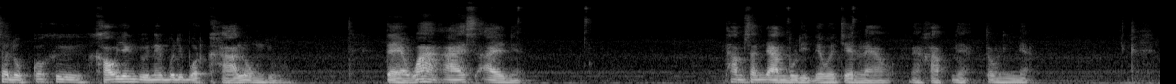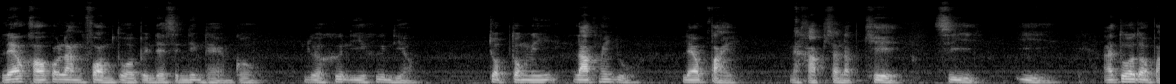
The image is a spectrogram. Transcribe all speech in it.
สรุปก็คือเขายังอยู่ในบริบทขาลงอยู่ แต่ว่า RSI เนี่ยทำสัญญาณบุลิตเดเวอร์เจนแล้วนะครับเนี่ยตรงนี้เนี่ย แล้วเขากำลังฟอร์มตัวเป็น descending triangle เหลือขึ้น e ขึ้นเดียว จบตรงนี้รับไม่อยู่แล้วไปนะครับสำหรับ K C E อะตัวต่อไป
